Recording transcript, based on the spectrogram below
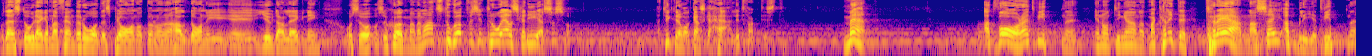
Och där stod det gamla Fender Rhodes-pianot med någon halvdan i eh, ljudanläggning. Och så, och så sjöng man. Men man stod upp för sin tro och älskade Jesus. Va? Jag tyckte det var ganska härligt faktiskt. Men att vara ett vittne är någonting annat. Man kan inte träna sig att bli ett vittne.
